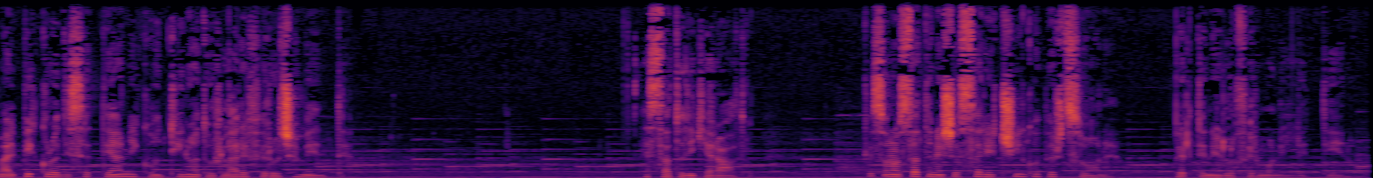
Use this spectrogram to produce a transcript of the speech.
ma il piccolo di sette anni continua ad urlare ferocemente. È stato dichiarato che sono state necessarie cinque persone per tenerlo fermo nel lettino.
